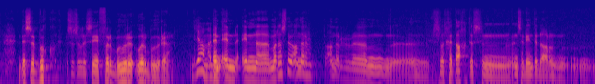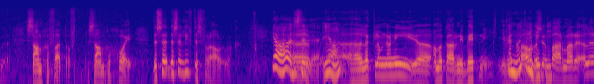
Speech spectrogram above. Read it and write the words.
dis 'n boek soos hulle sê vir boere oor boere. Ja, maar en en en uh, maar daar's nou ander ander ehm um, uh, gedagtes en insidente daarin uh, saamgevat of saamgegooi. Dis 'n dis 'n liefdesverhaal ook. Ja, dis uh, ja. Uh, hulle klim nou nie uh, aan mekaar in die bed nie. Jy weet behalwe so 'n paar, maar hulle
